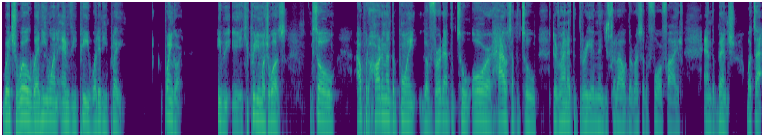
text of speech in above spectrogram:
which will when he won MVP, what did he play? Point guard. He he pretty much was. So I'll put Harden at the point, LeVert at the two, or Harris at the two, Durant at the three, and then you fill out the rest of the four or five and the bench. But that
